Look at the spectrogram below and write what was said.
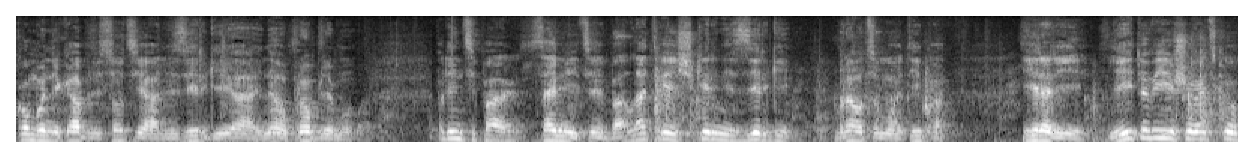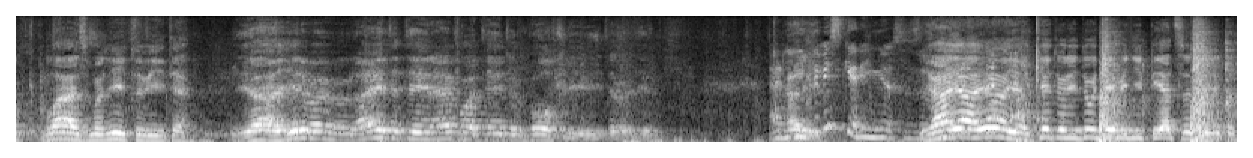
komunikabli sociāli zirgi, jā, nav problēmu. Principā, saimniecībā latviešu kirnis zirgi braucamo tipa. Ir arī lietuviešu vecku blāzma lietuvīte. Jā, ir raita, tie ir repotē, tur bolkrīvīte vēl ir. Ar lietuviski arī jūs uzzīmējat? Jā, jā, jā, jā, ketur idu 9,5, tad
